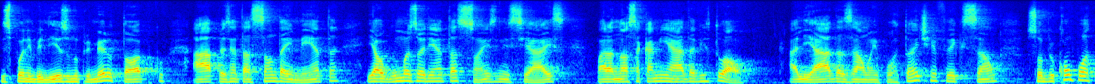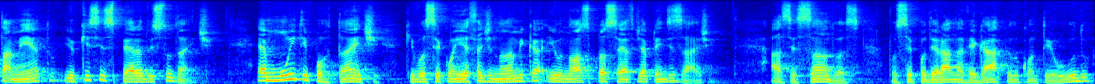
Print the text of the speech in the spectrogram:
Disponibilizo no primeiro tópico a apresentação da ementa e algumas orientações iniciais para a nossa caminhada virtual, aliadas a uma importante reflexão sobre o comportamento e o que se espera do estudante. É muito importante que você conheça a dinâmica e o nosso processo de aprendizagem. Acessando-as, você poderá navegar pelo conteúdo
